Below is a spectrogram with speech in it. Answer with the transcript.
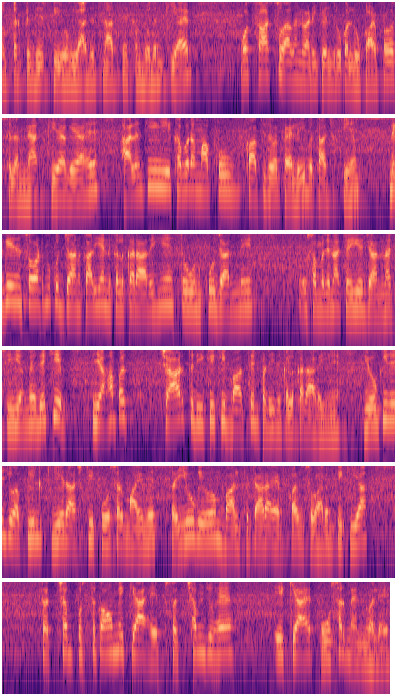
उत्तर प्रदेश के योगी आदित्यनाथ ने संबोधन किया है और 700 आंगनबाड़ी केंद्रों का लोकार्पण और शिलान्यास किया गया है। हालाँकि ये खबर हम आपको काफ़ी समय पहले ही बता चुके हैं, लेकिन इन शॉर्ट में कुछ जानकारियाँ निकल कर आ रही हैं तो उनको जानने, समझना चाहिए, जानना चाहिए हमें। देखिए, यहाँ पर चार तरीके की बातें बड़ी निकल कर आ रही हैं। योगी ने जो अपील की है, राष्ट्रीय पोषण माह में सहयोग एवं बाल पिटारा ऐप का शुभारंभ भी किया। सक्षम पुस्तकाओं में क्या है? सक्षम जो है, ये क्या है? पोषण मैनुअल है,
